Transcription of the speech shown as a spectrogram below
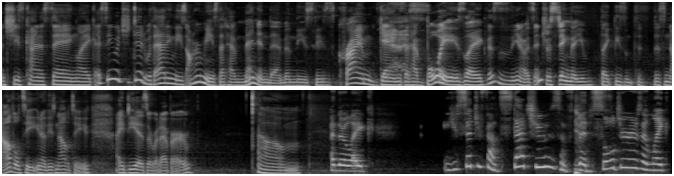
and she's kind of saying like i see what you did with adding these armies that have men in them and these these crime gangs yes. that have boys. Like this is you know it's interesting that you like these this, this novelty you know these novelty ideas or whatever. Um and they're like you said you found statues of men soldiers and like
